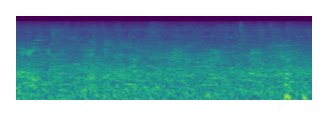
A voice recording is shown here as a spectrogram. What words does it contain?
There you go. Good, good, good.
